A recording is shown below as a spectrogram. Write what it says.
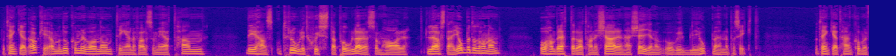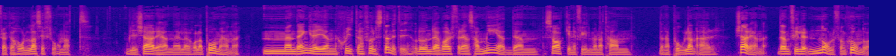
Då tänker jag att okej, ja men då kommer det vara någonting i alla fall som är att han det är hans otroligt schyssta polare som har löst det här jobbet åt honom och han berättar då att han är kär i den här tjejen och, och vill bli ihop med henne på sikt. Då tänker jag att han kommer försöka hålla sig från att bli kär i henne eller hålla på med henne. Men den grejen skiter han fullständigt i och då undrar jag varför ens ha med den saken i filmen att han, den här polan är kär i henne. Den fyller noll funktion då.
